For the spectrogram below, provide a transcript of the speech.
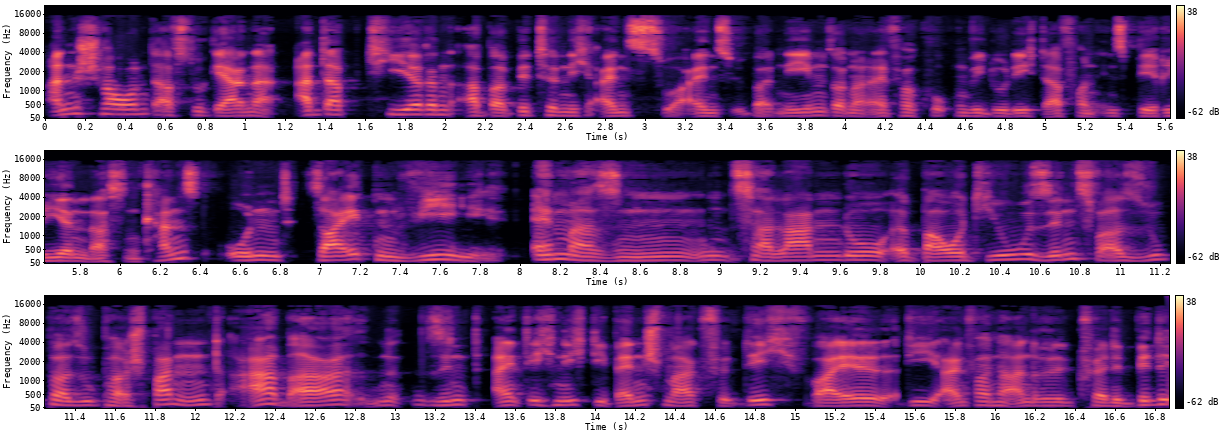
anschauen, darfst du gerne adaptieren, aber bitte nicht eins zu eins übernehmen, sondern einfach gucken, wie du dich davon inspirieren lassen kannst. Und Seiten wie Amazon, Zalando, About You sind zwar super, super spannend, aber sind eigentlich nicht die Benchmark für dich, weil die einfach eine andere Credibility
